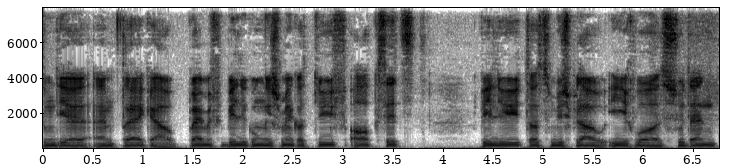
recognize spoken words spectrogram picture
um die ähm, tragen. Auch die Prämienverbilligung ist mega tief angesetzt bei Leuten, also zum Beispiel auch ich, der als Student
